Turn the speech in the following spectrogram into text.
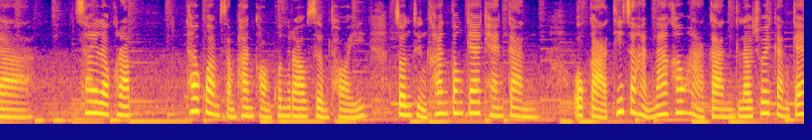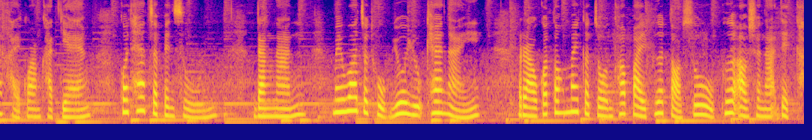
ญา ใช่แล้วครับ ถ้าความสัมพันธ์ของคนเราเสื่อมถอย จนถึงขั้นต้องแก้แค้นกัน โอกาสที่จะหันหน้าเข้าหากัน แล้วช่วยกันแก้ไขความขัดแย้ง ก็แทบจะเป็นศูนย์ ดังนั้นไม่ว่าจะถูกยั่วยุแค่ไหน เราก็ต้องไม่กระโจนเข้าไปเพื่อต่อสู้เพื่อเอาชนะเด็ดข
